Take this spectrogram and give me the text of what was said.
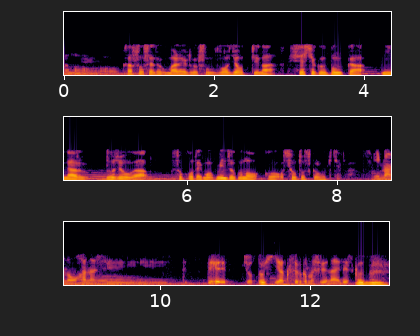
あのカースト制度が生まれるその土壌っていうのは接触文化になる土壌がそこでも民族のこう衝突から起きてる今のお話でちょっと飛躍するかもしれないですけど、うん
